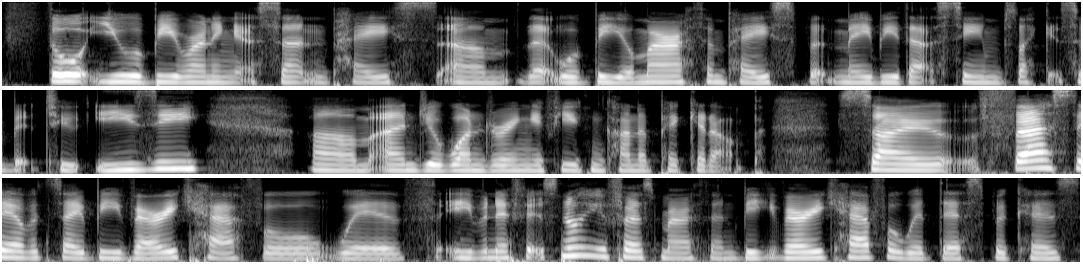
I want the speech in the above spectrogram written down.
thought you would be running at a certain pace um, that would be your marathon pace, but maybe that seems like it's a bit too easy, um, and you're wondering if you can kind of pick it up. So, firstly, I would say be very careful with, even if it's not your first marathon, be very careful with this because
